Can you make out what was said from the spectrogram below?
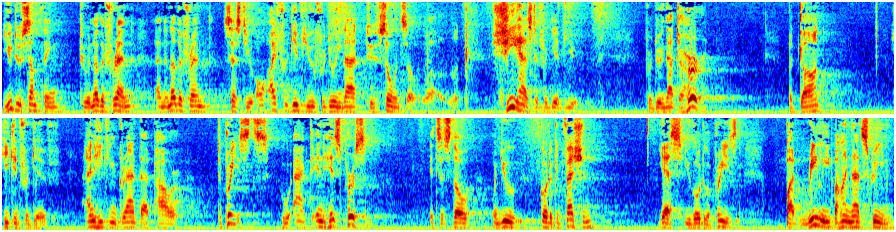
you do something to another friend and another friend says to you, Oh, I forgive you for doing that to so and so, well, look, she has to forgive you for doing that to her. But God, He can forgive, and He can grant that power to priests who act in His person. It's as though when you go to confession, yes, you go to a priest, but really behind that screen,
